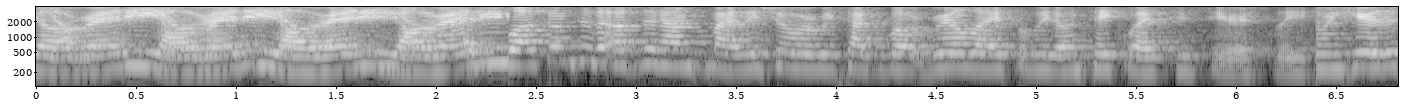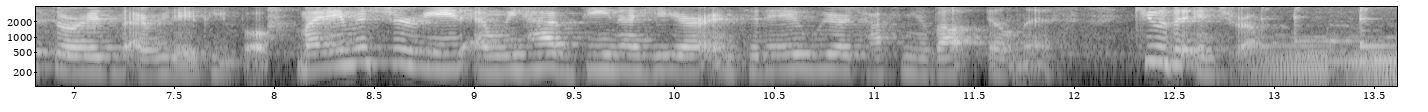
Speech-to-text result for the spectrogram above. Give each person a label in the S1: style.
S1: Y'all ready? Y'all ready? Y'all ready? Y'all ready? Welcome to the Upside Down Smiley Show where we talk about real life but we don't take life too seriously. And we hear the stories of everyday people. My name is Shireen and we have Dina here and today we are talking about illness. Cue the intro.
